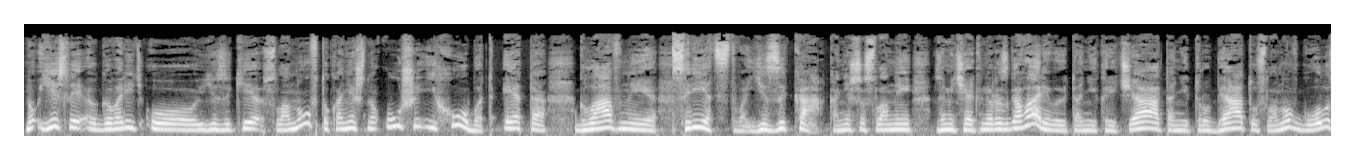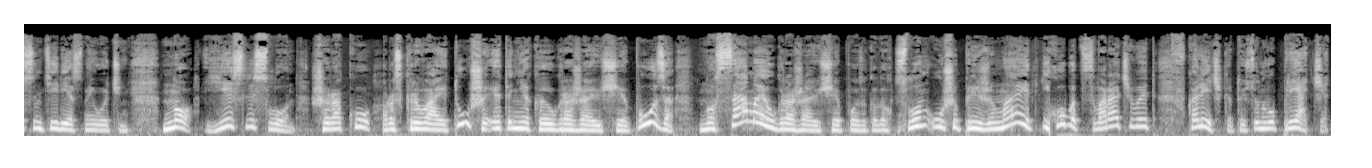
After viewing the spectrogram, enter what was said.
Но если э, говорить о языке слонов, то, конечно, уши и хобот – это главные средства языка. Конечно, слоны замечательно разговаривают, они кричат, они трубят, у слонов голос интересный очень. Но если слон широко раскрывает уши, это некая угрожающая поза, но самая угрожающая поза, когда слон уши прижимает и хобот сворачивает в колечко, то есть он его прячет.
